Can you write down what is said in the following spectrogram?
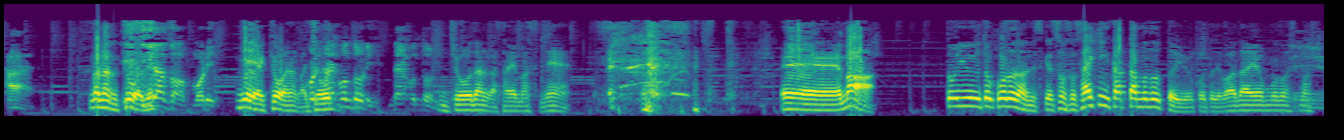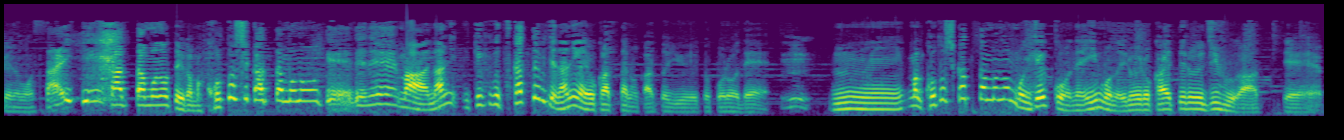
はい。まあなんか今日は言い過ぎだぞ、森。ね、いやいや今日はなんかこれ台冗本通り、台本通り。冗談がされますね。えー、まあ、というところなんですけど、そうそう、最近買ったものということで話題を戻しますけども、最近買ったものというか、まあ今年買ったもの系でね、まあ何、結局使ってみて何が良かったのかというところで、うん。ん、まあ今年買ったものも結構ね、いいものいろいろ変えてる自負があって、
